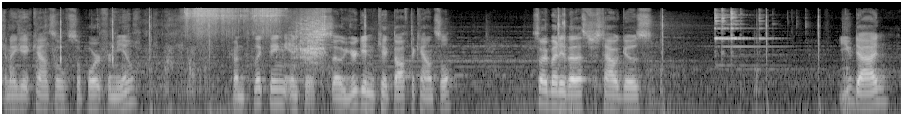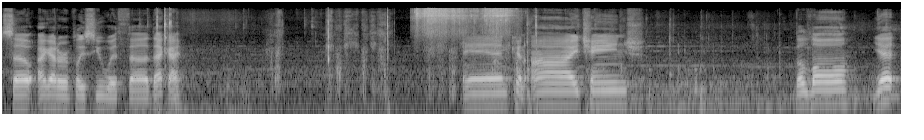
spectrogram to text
Can I get council support from you? Conflicting interests. So you're getting kicked off the council. Sorry, buddy, but that's just how it goes. You died, so I gotta replace you with uh, that guy. And can I change the law yet?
